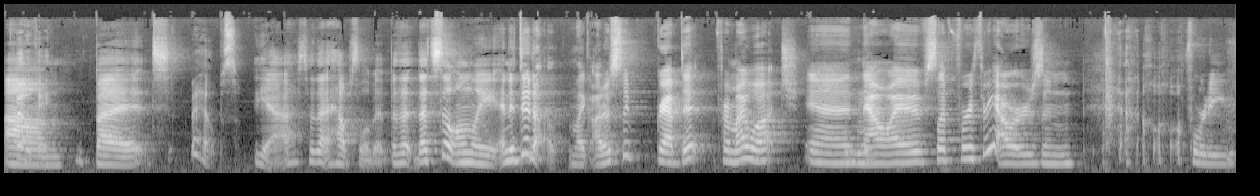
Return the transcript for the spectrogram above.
Um, Oh, okay. But That helps. yeah, so that helps a little bit. But that, that's still only, and it did like auto sleep grabbed it from my watch, and Mm-hmm. now I've slept for three hours and forty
